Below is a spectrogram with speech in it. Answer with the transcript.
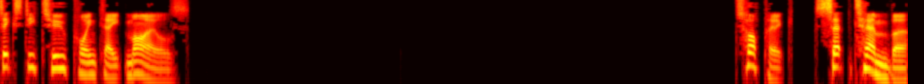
62.8 miles. Topic: September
